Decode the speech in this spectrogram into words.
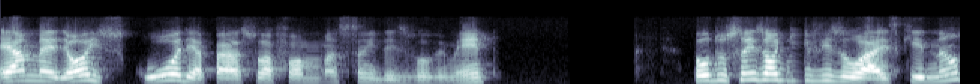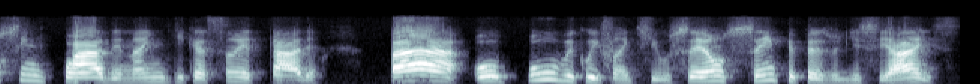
é a melhor escolha para a sua formação e desenvolvimento? Produções audiovisuais que não se enquadrem na indicação etária para o público infantil serão sempre prejudiciais?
